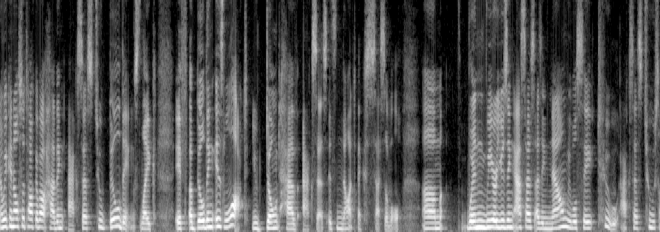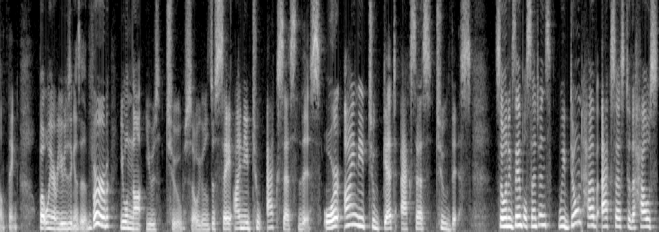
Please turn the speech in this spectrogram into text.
Now, we can also talk about having access to buildings. Like, if a building is locked, you don't have access, it's not accessible. Um, when we are using access as a noun, we will say to, access to something. But when you're using it as a verb, you will not use to. So you'll just say, I need to access this, or I need to get access to this. So, an example sentence we don't have access to the house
